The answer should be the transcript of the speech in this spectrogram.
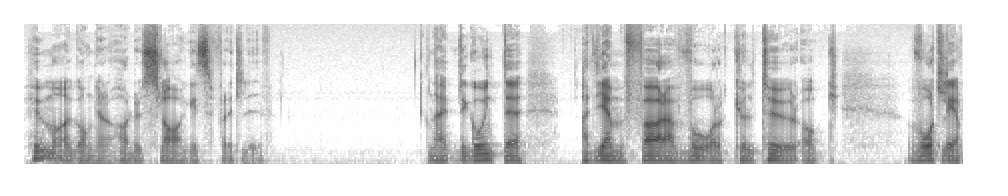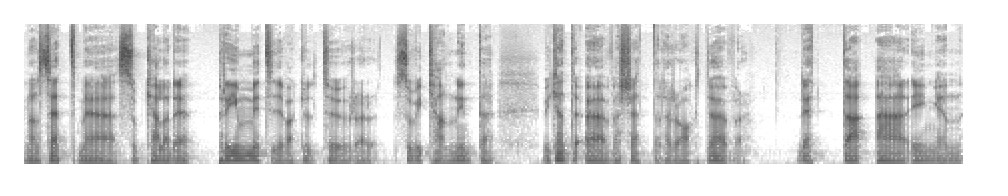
Hur många gånger har du slagits för ditt liv? Nej, det går inte att jämföra vår kultur och vårt levnadssätt med så kallade primitiva kulturer. Så vi kan inte, vi kan inte översätta det rakt över. Detta är ingen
